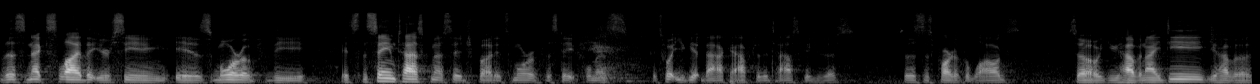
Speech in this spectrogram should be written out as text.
this next slide that you're seeing is more of the, it's the same task message, but it's more of the statefulness. It's what you get back after the task exists. So this is part of the logs. So you have an ID, you have a,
